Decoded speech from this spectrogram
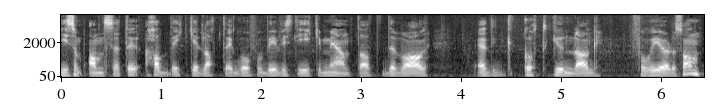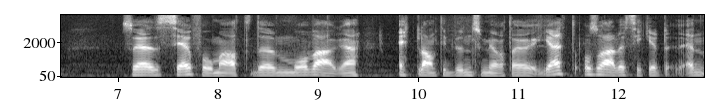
De som ansetter, hadde ikke latt det gå forbi hvis de ikke mente at det var et godt grunnlag for å gjøre det sånn. Så jeg ser for meg at det må være et eller annet i bunnen som gjør at det er greit. Og så er det sikkert en,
